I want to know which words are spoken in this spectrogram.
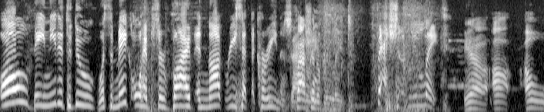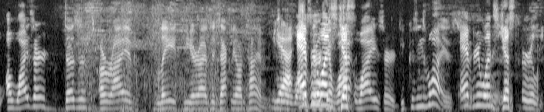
all they needed to do was to make Oheb survive and not reset the Karina. Fashionably late. Fashionably late. Yeah, uh, a, a Wiser doesn't arrive late. He arrives exactly on time. Yeah, Wiser- everyone's yeah, wi- just- wiser because he's wise. Everyone's just early.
